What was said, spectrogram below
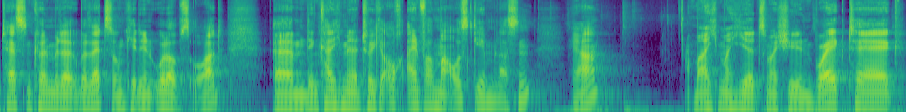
testen können mit der Übersetzung, hier den Urlaubsort. Ähm, den kann ich mir natürlich auch einfach mal ausgeben lassen. Ja, mache ich mal hier zum Beispiel einen Break Tag,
